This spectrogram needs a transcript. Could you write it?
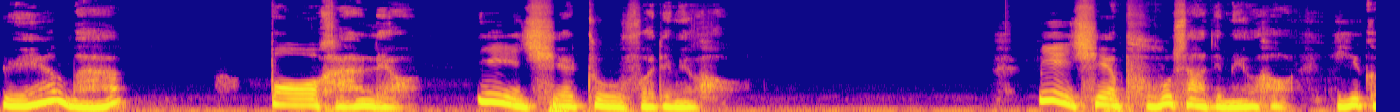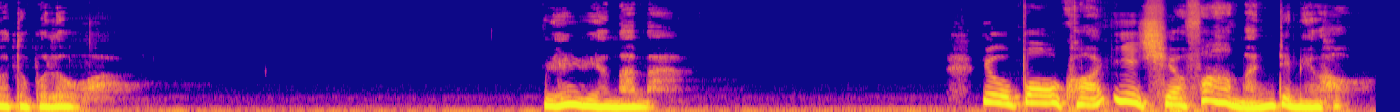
圆满包含了一切诸佛的名号，一切菩萨的名号，一个都不漏啊！圆圆满满。又包括一切法门的名号，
